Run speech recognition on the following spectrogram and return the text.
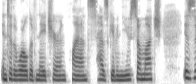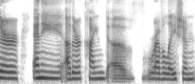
into the world of nature and plants has given you so much. Is there any other kind of revelation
